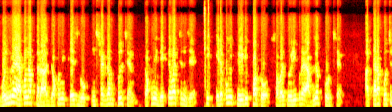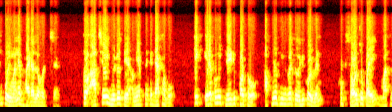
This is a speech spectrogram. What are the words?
বন্ধুরা, এখন আপনারা যখনই ফেসবুক ইনস্টাগ্রাম খুলছেন, তখনই দেখতে পাচ্ছেন যে ঠিক এরকমই থ্রি ফটো সবাই তৈরি করে আপলোড করছে আর তারা প্রচুর পরিমাণে ভাইরালও হচ্ছে। তো আজকের এই ভিডিওতে আমি আপনাকে দেখাবো ঠিক এরকমই থ্রি ফটো আপনিও কীভাবে তৈরি করবেন খুব সহজ উপায় মাত্র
